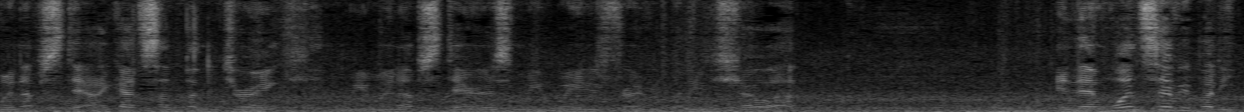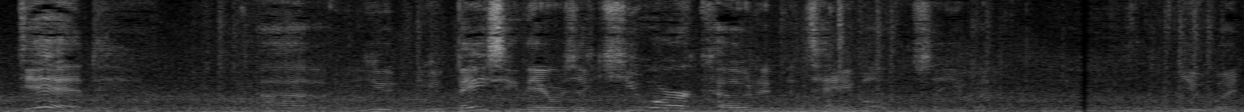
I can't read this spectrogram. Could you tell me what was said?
went upstairs. I got something to drink, went upstairs and we waited for everybody to show up. And then once everybody did, uh, you, you basically there was a QR code at the table, so you would you would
